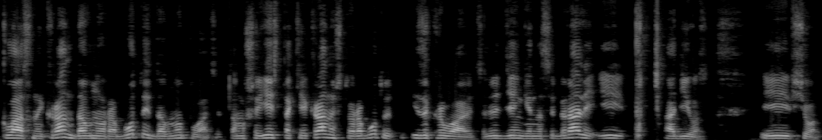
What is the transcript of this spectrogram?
Классный кран, давно работает, давно платит. Потому что есть такие краны, что работают и закрываются. Люди деньги насобирали и адьос. И все.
